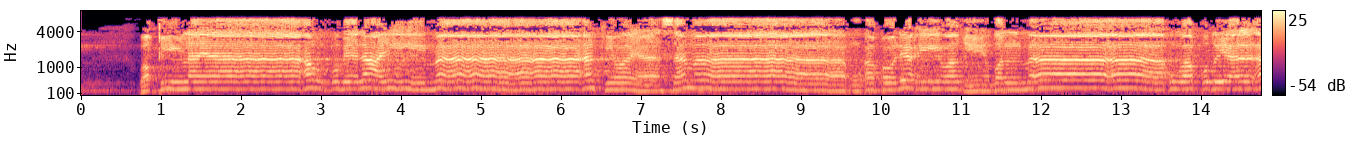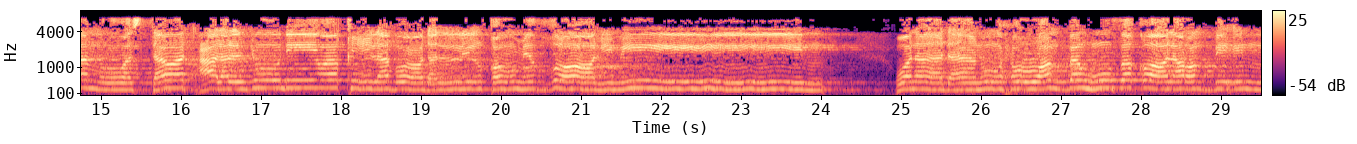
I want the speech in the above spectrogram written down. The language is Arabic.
وقيل يا أرض ابلعي ماءك ويا سماء أقلعي وغيض الماء وقضي الأمر واستوت على الجود وقيل بعدا للقوم الظالمين. ونادى نوح ربه فقال رب إن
